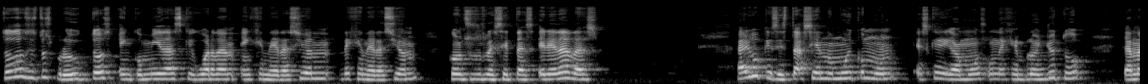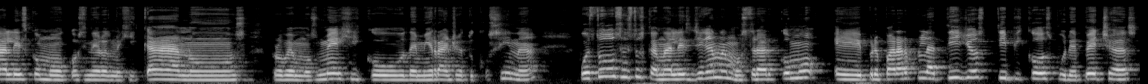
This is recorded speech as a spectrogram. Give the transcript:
todos estos productos en comidas que guardan en generación de generación con sus recetas heredadas. Algo que se está haciendo muy común es que digamos un ejemplo en YouTube, canales como Cocineros Mexicanos, Probemos México, De mi rancho a tu cocina, pues todos estos canales llegan a mostrar cómo eh, preparar platillos típicos purepechas,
